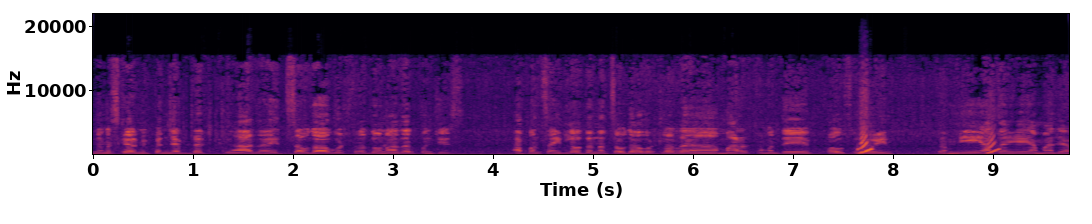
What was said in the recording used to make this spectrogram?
नमस्कार मी पंजाब डक आज आहे चौदा ऑगस्ट दोन हजार पंचवीस. आपण सांगितलं होतं ना चौदा ऑगस्टला रा- महाराष्ट्रामध्ये पाऊस सुरू होईल. तर मी आता हे माझ्या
